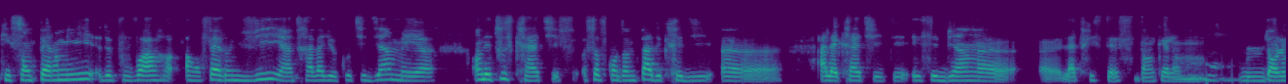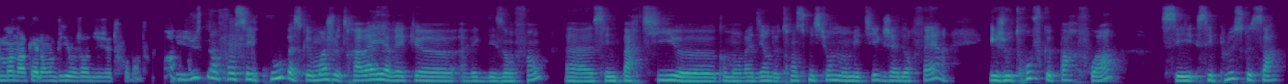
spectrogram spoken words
qui sont permis de pouvoir en faire une vie et un travail au quotidien, mais euh, on est tous créatifs, sauf qu'on ne donne pas de crédit euh, à la créativité. Et c'est bien euh, la tristesse dans, dans le monde dans lequel on vit aujourd'hui, je trouve. En tout cas. J'ai juste enfoncé le coup parce que moi, je travaille avec, avec des enfants. c'est une partie, comment on va dire, de transmission de mon métier que j'adore faire. Et je trouve que parfois, c'est plus que ça.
